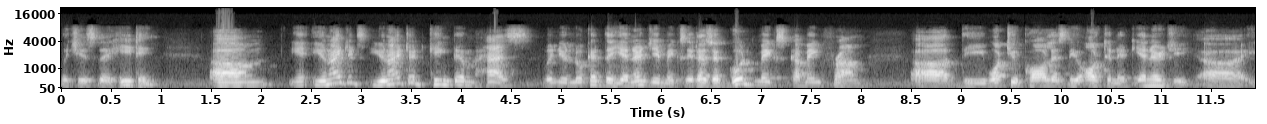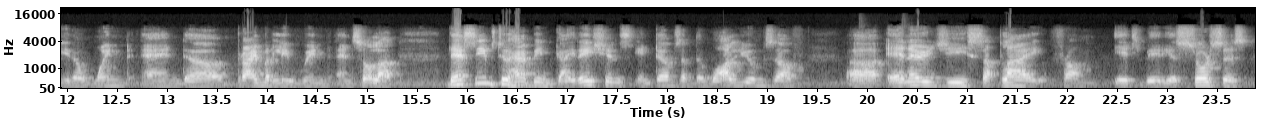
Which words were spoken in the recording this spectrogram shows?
which is the heating. Um, United United Kingdom has, when you look at the energy mix, it has a good mix coming from uh, the what you call as the alternate energy, uh, you know, wind and uh, primarily wind and solar. There seems to have been gyrations in terms of the volumes of uh, energy supply from its various sources,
